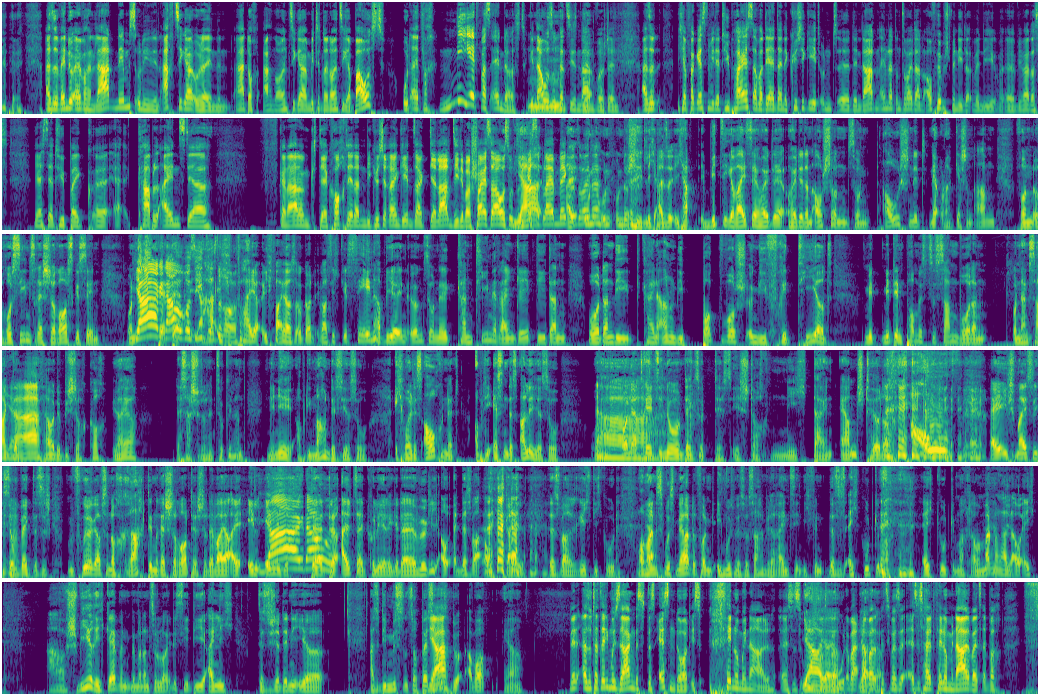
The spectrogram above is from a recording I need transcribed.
also wenn du einfach einen Laden nimmst und in den 80er oder in den, ah doch, 90er, Mitte der 90er baust und einfach nie etwas änderst. Genau so Mhm. kannst du diesen Laden Ja. vorstellen. Also ich habe vergessen, wie der Typ heißt, aber der in deine Küche geht und äh, den Laden ändert und so weiter und aufhübscht, wenn die, wenn die, äh, wie war das, wie heißt der Typ bei äh, Kabel 1, der keine Ahnung, der Koch, der dann in die Küche reingeht und sagt, der Laden sieht aber scheiße aus, unsere Ja, Gäste bleiben weg und so Also weiter. un, un, unterschiedlich. Also ich habe witzigerweise heute heute dann auch schon so einen Ausschnitt, ne, oder gestern Abend von Rosins Restaurants gesehen. Und Ja, genau, Rosins ja, Restaurant. Ich feier, ich feier's, oh Gott, was ich gesehen habe, wie er in irgend so eine Kantine reingeht, die dann, wo er dann die, keine Ahnung, die Bockwurst irgendwie frittiert mit mit den Pommes zusammen, wo er dann und dann sagt er, ja, Sag mal, du bist doch Koch. Ja, ja. Das hast du doch nicht so gelernt. Nee, nee, aber die machen das hier so. Ich wollte es auch nicht, aber die essen das alle hier so. Und, Ah. und er dreht sich nur und denkt so, das ist doch nicht dein Ernst, hör doch auf. Ey, ich schmeiß mich so weg. Das ist, früher gab's ja noch Rach, den Restauranttester, der war ja äh- ähnlich, Ja, genau. der, der Allzeitcholeriker, der ja wirklich, auch, das war auch geil. Das war richtig gut. Oh man, es muss mehr davon, ich muss mir so Sachen wieder reinziehen. Ich finde, das ist echt gut gemacht. echt gut gemacht. Aber manchmal halt auch echt, ah, schwierig, gell, wenn, wenn man dann so Leute sieht, die eigentlich, das ist ja denn ihr, also die müssen es doch besser Ja. wissen, du, aber ja. Ne, Also tatsächlich muss ich sagen, das, das Essen dort ist phänomenal. Es ist Ja, unfassbar ja, ja. gut, aber, Ja, aber beziehungsweise es ist halt phänomenal, weil es einfach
